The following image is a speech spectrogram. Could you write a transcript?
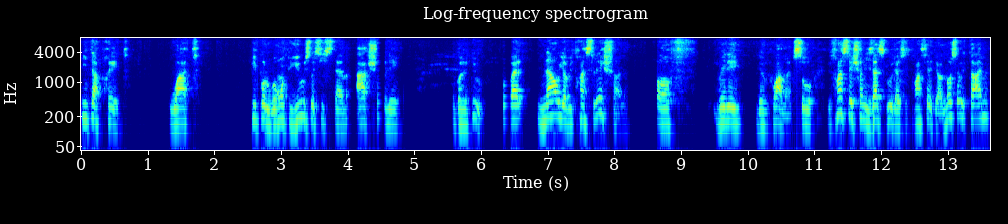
interpret what people who want to use the system actually are going to do. Well, now you have a translation of really the requirements. So the translation is as good as the translator. Most of the time,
